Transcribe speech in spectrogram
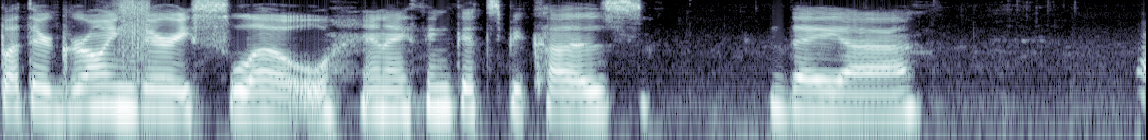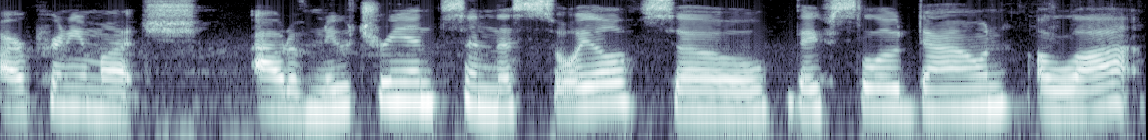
but they're growing very slow, and I think it's because they uh, are pretty much out of nutrients in this soil, so they've slowed down a lot.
